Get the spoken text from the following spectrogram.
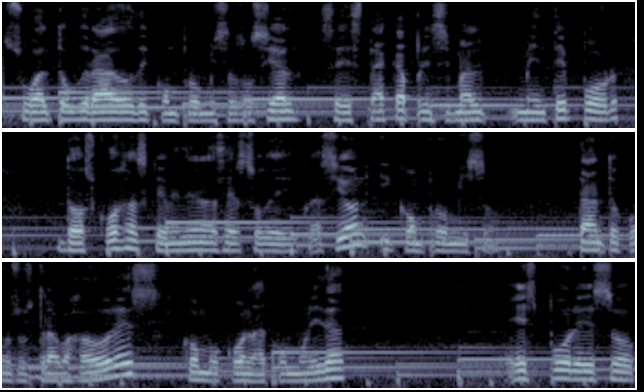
su alto grado de compromiso social. Se destaca principalmente por dos cosas que vienen a ser su dedicación y compromiso tanto con sus trabajadores como con la comunidad. Es por eso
